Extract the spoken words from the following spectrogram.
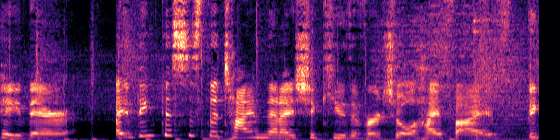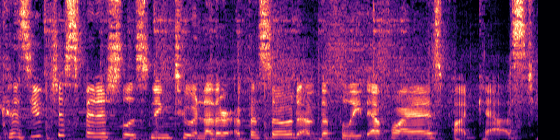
Hey there. I think this is the time that I should cue the virtual high five because you've just finished listening to another episode of the Fleet FYIs podcast.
